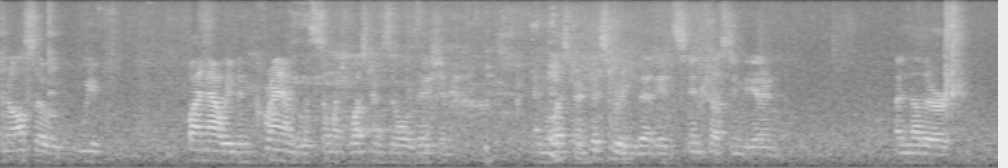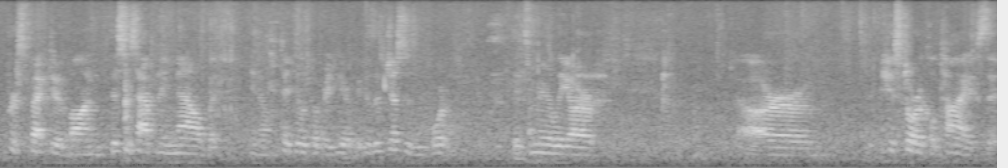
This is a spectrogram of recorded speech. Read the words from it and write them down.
And also, we've, by now, we've been crammed with so much Western civilization and Western history that it's interesting to get an, another perspective on this is happening now, but you know, take a look over here because it's just as important. It's merely our our historical ties that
